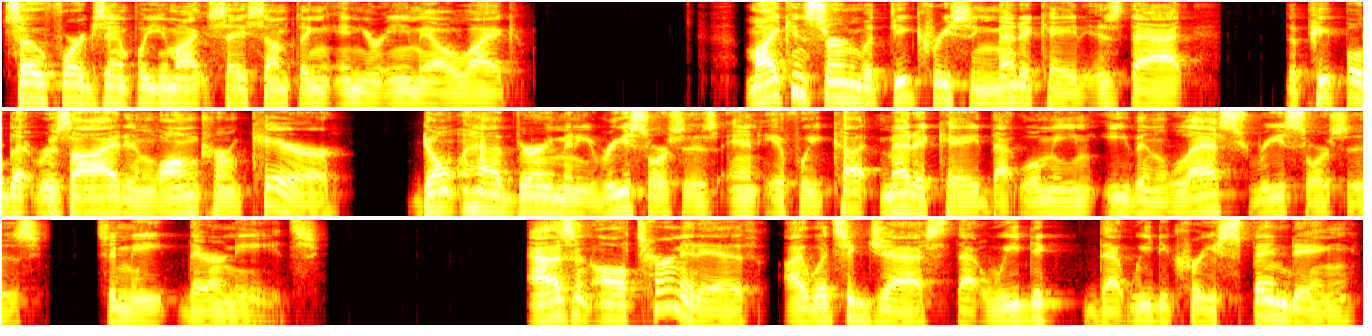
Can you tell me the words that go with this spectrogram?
So, for example, you might say something in your email like, My concern with decreasing Medicaid is that the people that reside in long term care don't have very many resources. And if we cut Medicaid, that will mean even less resources to meet their needs. As an alternative, I would suggest that we that we decrease spending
